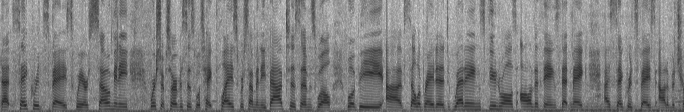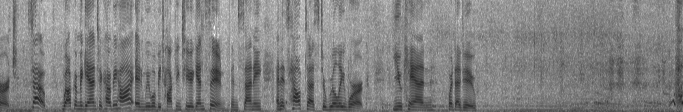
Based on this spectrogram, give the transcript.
that sacred space where so many worship services will take place, where so many baptisms will, will be uh, celebrated, weddings, funerals, all of the things that make a sacred space out of a church. So, welcome again to Cobija, and we will be talking to you again soon. It's been sunny, and it's helped us to really work. You can, what did I do? What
